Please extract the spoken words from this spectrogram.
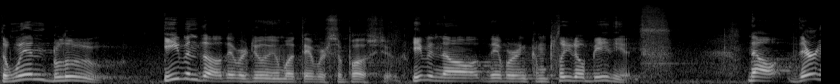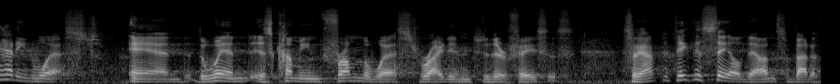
The wind blew, even though they were doing what they were supposed to, even though they were in complete obedience. Now, they're heading west, and the wind is coming from the west right into their faces. So they have to take the sail down. It's about a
